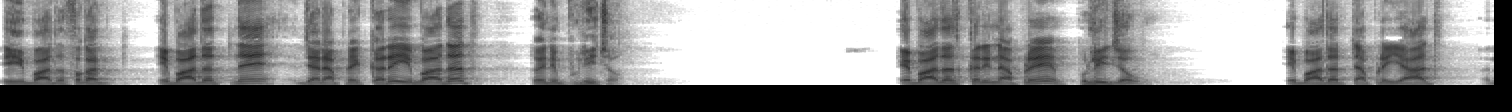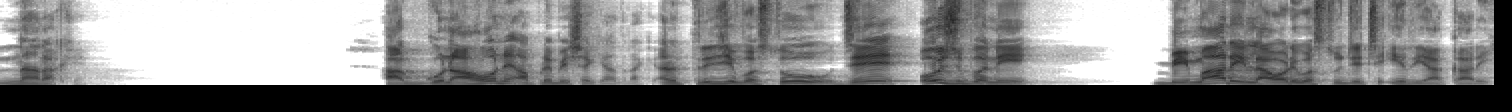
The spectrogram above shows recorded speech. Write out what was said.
એ ઇબાદત ફક્ત ઇબાદતને જ્યારે આપણે કરીએ ઇબાદત તો એને ભૂલી જાઓ. ઇબાદત કરીને આપણે ભૂલી જવું ઇબાદતને આપણે યાદ ના રાખીએ. હા ગુનાહોને આપણે બેશક યાદ રાખીએ. અને ત્રીજી વસ્તુ જે ઓજબની બીમારી લાવવાળી વસ્તુ જે છે એ રિયાકારી.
